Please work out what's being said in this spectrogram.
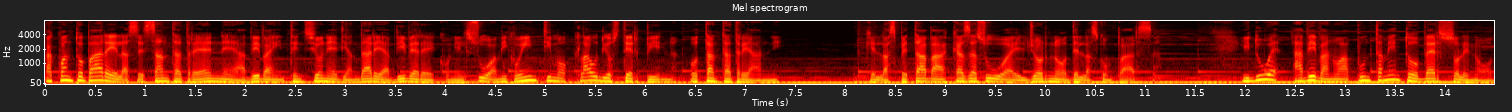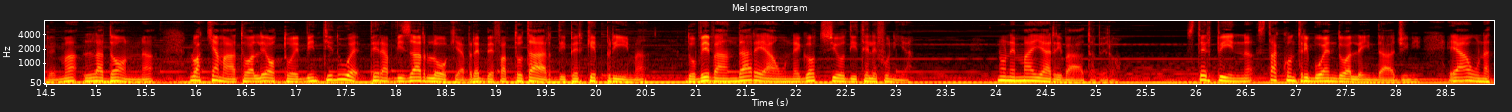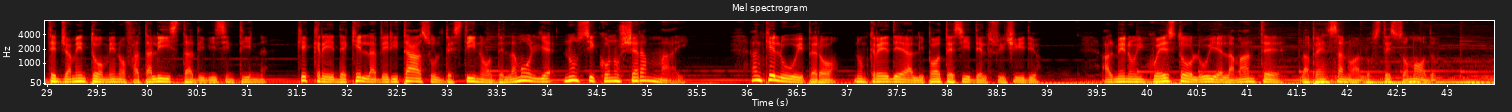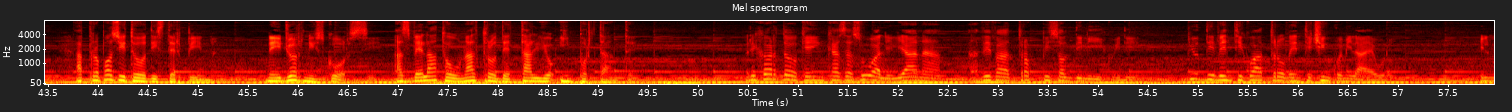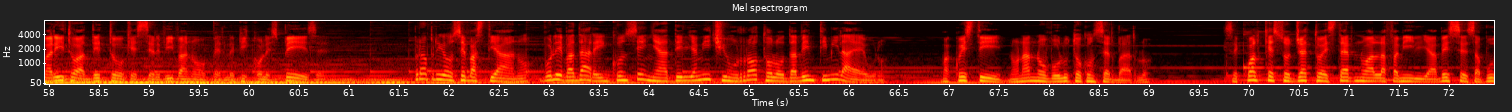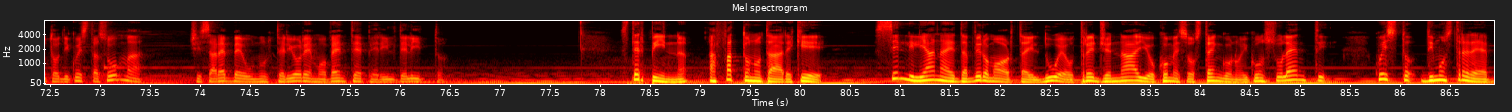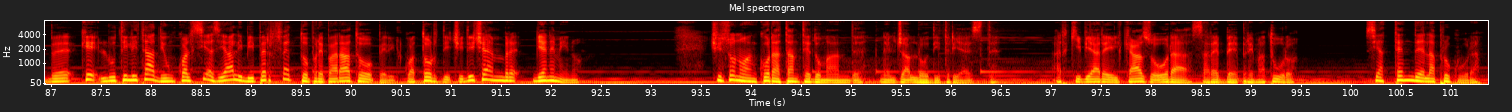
A quanto pare la 63enne aveva intenzione di andare a vivere con il suo amico intimo Claudio Sterpin, 83 anni, che l'aspettava a casa sua il giorno della scomparsa. I due avevano appuntamento verso le 9, ma la donna lo ha chiamato alle 8.22 per avvisarlo che avrebbe fatto tardi perché prima doveva andare a un negozio di telefonia non è mai arrivata però. Sterpin sta contribuendo alle indagini e ha un atteggiamento meno fatalista di Visintin, che crede che la verità sul destino della moglie non si conoscerà mai. Anche lui però non crede all'ipotesi del suicidio. Almeno in questo lui e l'amante la pensano allo stesso modo. A proposito di Sterpin, nei giorni scorsi ha svelato un altro dettaglio importante. Ricordo che in casa sua Liliana aveva troppi soldi liquidi, più di 24-25 mila euro. Il marito ha detto che servivano per le piccole spese. Proprio Sebastiano voleva dare in consegna a degli amici un rotolo da 20.000 euro, ma questi non hanno voluto conservarlo. Se qualche soggetto esterno alla famiglia avesse saputo di questa somma, ci sarebbe un ulteriore movente per il delitto. Sterpin ha fatto notare che se Liliana è davvero morta il 2 o 3 gennaio, come sostengono i consulenti, questo dimostrerebbe che l'utilità di un qualsiasi alibi perfetto preparato per il 14 dicembre viene meno. Ci sono ancora tante domande nel giallo di Trieste. Archiviare il caso ora sarebbe prematuro. Si attende la procura.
